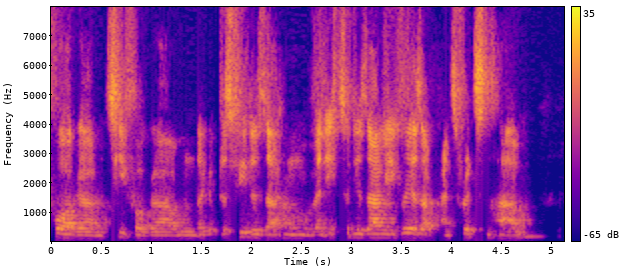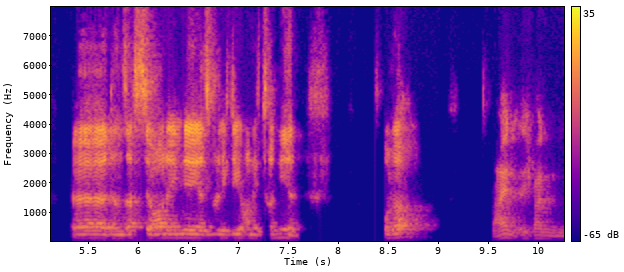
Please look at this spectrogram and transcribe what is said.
Vorgaben, Zielvorgaben? Da gibt es viele Sachen. Wenn ich zu dir sage, ich will jetzt auch kein Fritzen haben, äh, dann sagst du auch nicht, nee, jetzt will ich dich auch nicht trainieren. Oder? Nein, ich meine,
